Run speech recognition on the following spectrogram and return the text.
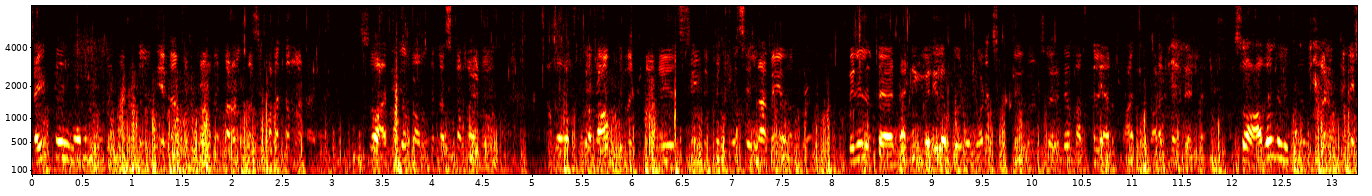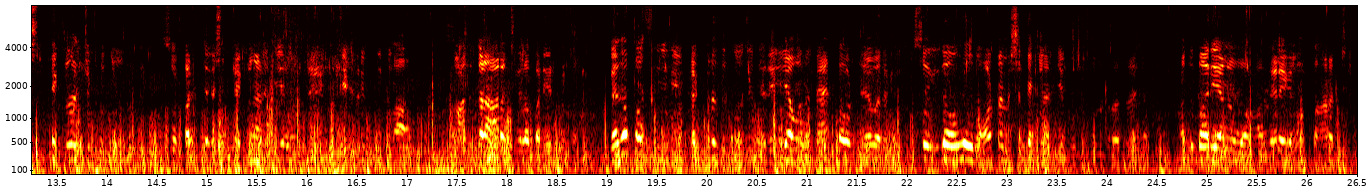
சைக்ளோன் வரும்போது மக்கள் வந்து என்ன பண்ணுறாங்க கடல் பசி வளர்க்க மாட்டாங்க. ஸோ அதிகமாக வந்து நஷ்டமாயிடும். நம்ம வந்து ராம்பு மெத்தடு சீடு மெத்தட்ஸ் எல்லாமே வந்து வெளியில் தண்ணி வெளியில் போய்டும். உடச்சிட்டு போயிடும்னு சொல்லிட்டு மக்கள் யாரும் பார்த்து வளர்க்கறதே இல்லை. ஸோ அவங்களுக்கு கல்டிவேஷன் டெக்னாலஜி கொடுக்கணும். ஸோ கல்டிவேஷன் டெக்னாலஜியை வந்து எப்படி கொடுக்கலாம்? ஸோ அதுக்கான ஆராய்ச்சிகளை பண்ணியிருக்கோம் இருக்கோம் விதப்பாசி கட்டுறதுக்கு வந்து நிறைய வந்து மேன் பவர் தேவை இருக்குது ஸோ இதை வந்து ஒரு ஆட்டோமேஷன் டெக்னாலஜியை கொண்டு பண்ணுறது அது மாதிரியான வேலைகள்லாம் வேலைகளை இப்போ ஆரம்பிச்சு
